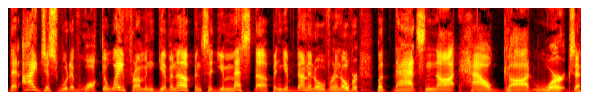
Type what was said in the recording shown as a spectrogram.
that I just would have walked away from and given up and said, You messed up and you've done it over and over. But that's not how God works. Uh,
